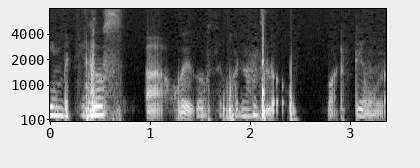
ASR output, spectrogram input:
Bienvenidos a Juegos de Fernando parte 1.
